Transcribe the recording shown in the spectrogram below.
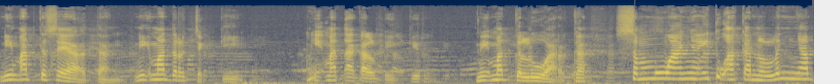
nikmat kesehatan nikmat rezeki nikmat akal pikir nikmat keluarga. Semuanya itu akan lenyap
